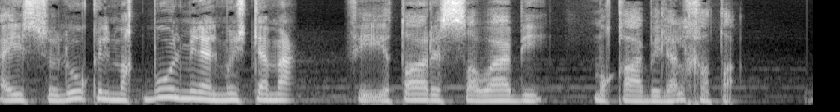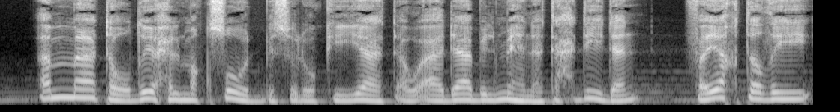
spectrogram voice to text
أي السلوك المقبول من المجتمع في إطار الصواب مقابل الخطأ. أما توضيح المقصود بسلوكيات أو آداب المهنة تحديدا فيقتضي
